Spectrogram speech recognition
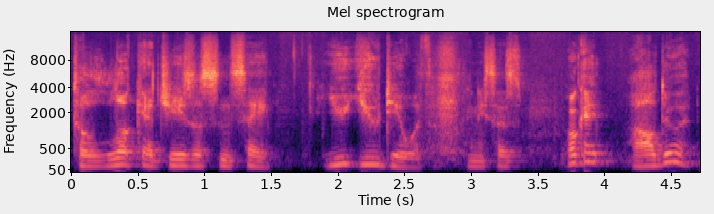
to look at Jesus and say, you, you deal with it. And he says, Okay, I'll do it.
